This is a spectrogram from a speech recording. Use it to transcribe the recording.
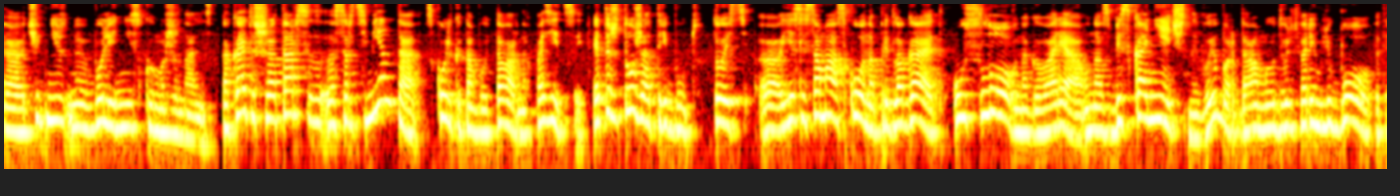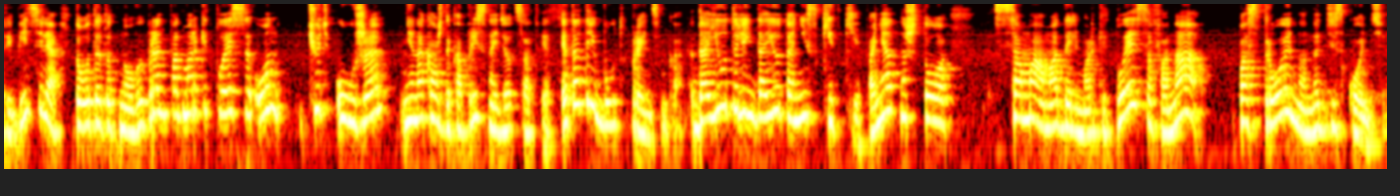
Э, чуть ни, э, более низкую маржинальность. Какая-то широта ассортимента, сколько там будет товарных позиций, это же тоже атрибут. То есть, э, если сама Аскона предлагает, условно говоря, у нас бесконечный выбор, да, мы удовлетворим любого потребителя, то вот этот новый бренд под маркетплейсы, он чуть уже, не на каждый каприз найдется ответ. Это атрибут брендинга. Дают или не дают они скидки. Понятно, что сама модель маркетплейсов, она построена на дисконте.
